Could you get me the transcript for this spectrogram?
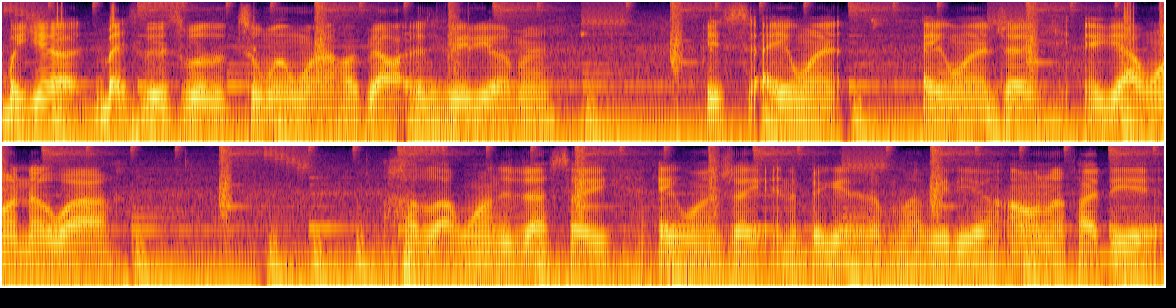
But yeah, basically this was a two-in-one. I hope y'all like this video, man. It's A1 A1J. If y'all want to know why, hold on, I wanted to say A1J in the beginning of my video. I don't know if I did.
